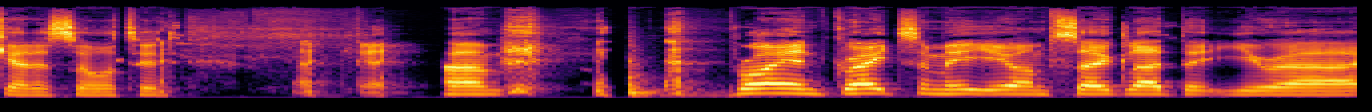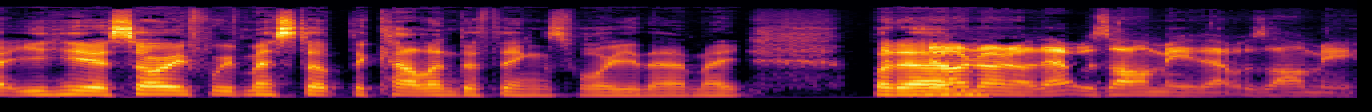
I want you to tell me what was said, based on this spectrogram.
get it sorted. Okay. Um, Brian, great to meet you. I'm so glad that you're uh, you're here. Sorry if we've messed up the calendar things for you there, mate. But um, no, no, no. That was all me. That was all me.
